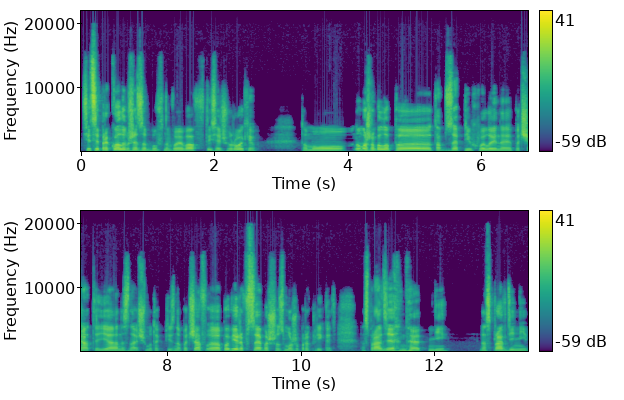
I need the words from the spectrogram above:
всі ці приколи вже забув, навоював в тисячу років. Тому, ну, можна було б е, там за півхвилини почати. Я не знаю, чому так пізно почав. Е, Повірив в себе, що зможу проклікати. Насправді, не, ні. Насправді ні.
